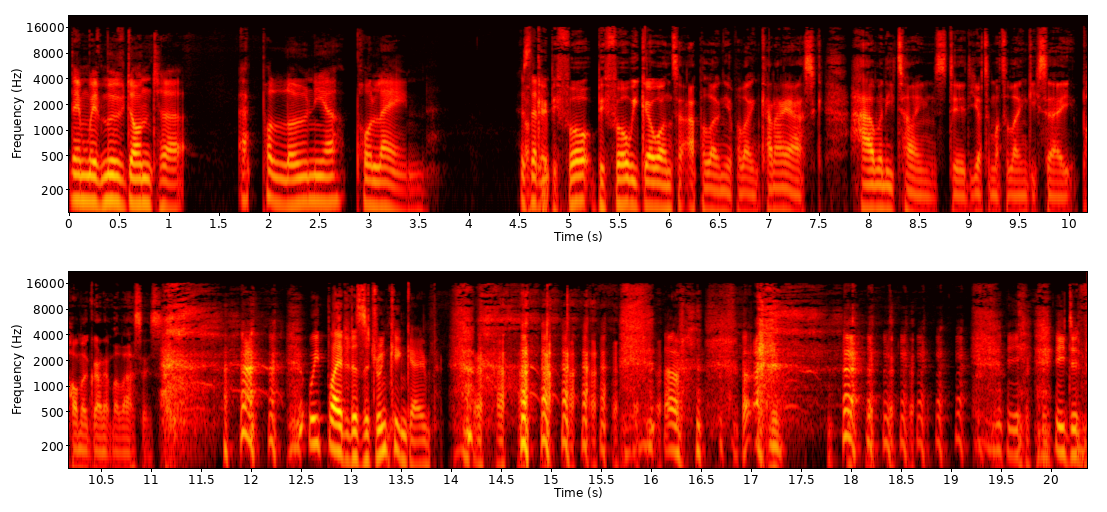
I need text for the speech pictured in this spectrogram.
then we've moved on to Apollonia Poilâne. Is okay, that before before we go on to Apollonia Poilâne, can I ask how many times did Yotam Ottolenghi say pomegranate molasses? we played it as a drinking game. um, he, he did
